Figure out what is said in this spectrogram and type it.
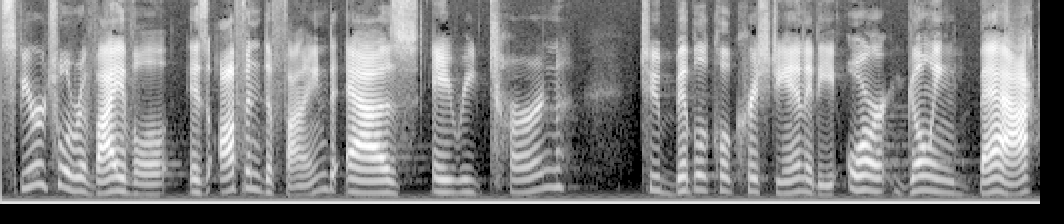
Spiritual revival is often defined as a return to biblical Christianity or going back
